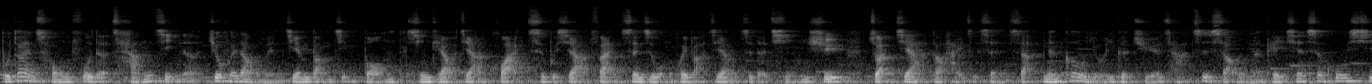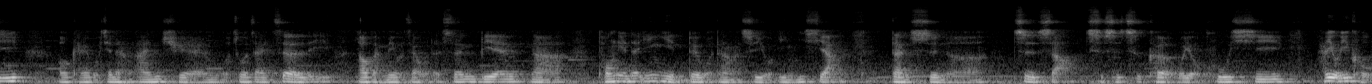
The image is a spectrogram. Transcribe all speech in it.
不断重复的场景呢，就会让我们肩膀紧绷、心跳加快、吃不下饭，甚至我们会把这样子的情绪转嫁到孩子身上。能够有一个觉察，至少我们可以先深呼吸。OK，我现在很安全，我坐在这里，老板没有在我的身边。那童年的阴影对我当然是有影响，但是呢，至少此时此刻我有呼吸。还有一口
